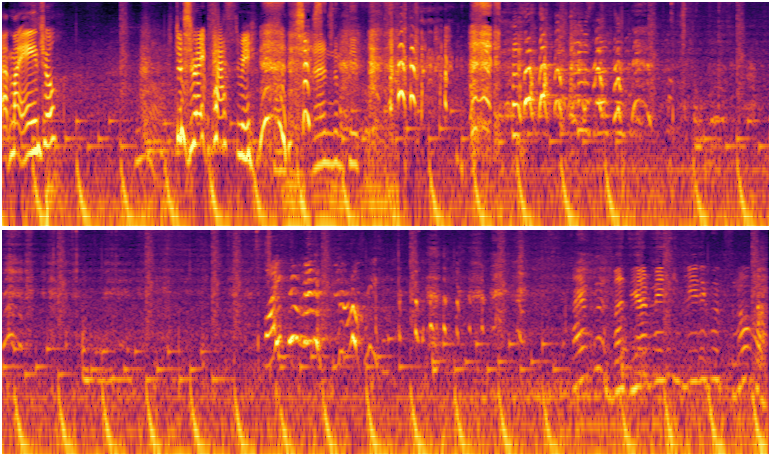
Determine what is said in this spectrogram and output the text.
At my angel. Just right past me. random people. I'm good, but you are making really good snowball.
